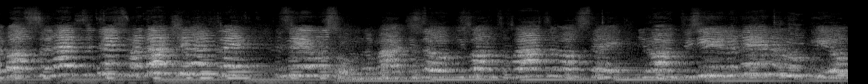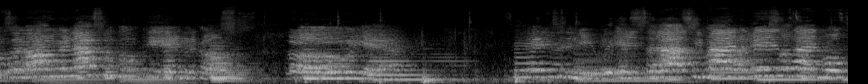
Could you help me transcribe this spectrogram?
De wassen, het, is maar dat je het weet. Een ziel is zonder maat is ook iets want het water was steek. Je hangt die zielen in een hoekje op en hangen naast een koekje in de kast. Oh yeah. Ze heeft een nieuwe installatie, maar er is altijd mot.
